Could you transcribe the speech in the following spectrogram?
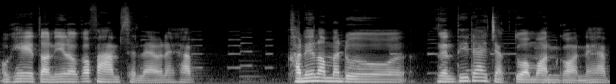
โอเค ตอนนี้เราก็ฟาร์มเสร็จแล้วนะครับ คราวนี้เรามาดูเงินที่ได้จากตัวมอนก่อนนะครับ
